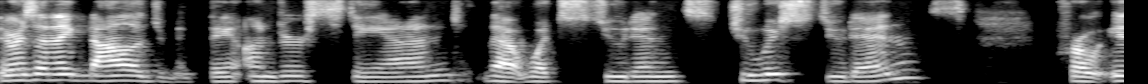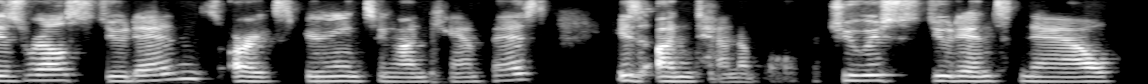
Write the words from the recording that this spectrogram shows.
There's an acknowledgement. They understand that what students, Jewish students, pro Israel students are experiencing on campus is untenable. Jewish students now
